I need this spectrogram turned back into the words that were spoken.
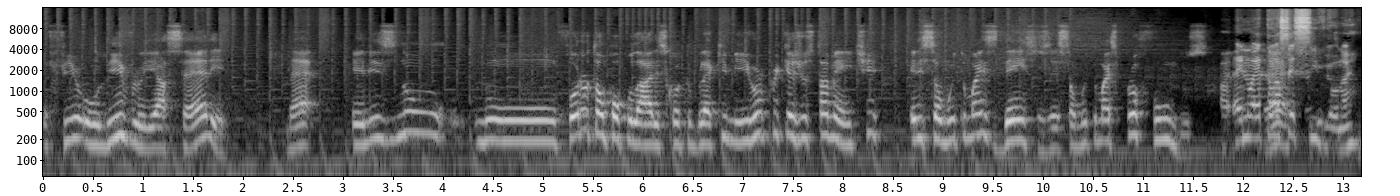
o, o livro e a série, né? Eles não, não foram tão populares quanto Black Mirror, porque justamente eles são muito mais densos, eles são muito mais profundos. Aí não é tão é. acessível, né?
